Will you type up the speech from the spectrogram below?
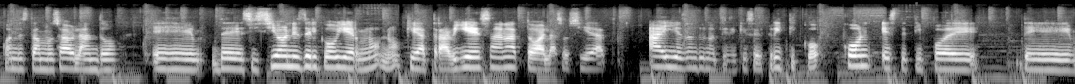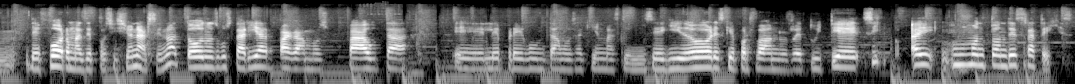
cuando estamos hablando eh, de decisiones del gobierno ¿no? que atraviesan a toda la sociedad, ahí es donde uno tiene que ser crítico con este tipo de, de, formas de posicionarse. ¿no? A todos nos gustaría, pagamos pauta, eh, le preguntamos a quién más tiene seguidores, que por favor nos retuitee. Sí, hay un montón de estrategias.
